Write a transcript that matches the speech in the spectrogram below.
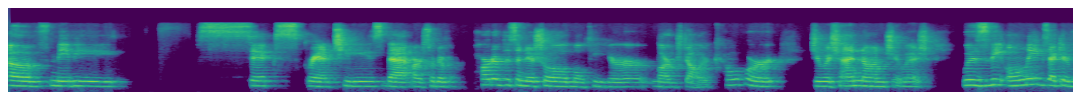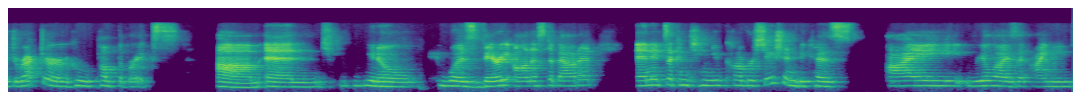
of maybe six grantees that are sort of part of this initial multi-year large dollar cohort, Jewish and non-Jewish, was the only executive director who pumped the brakes um, and, you know, was very honest about it. And it's a continued conversation because I realize that I need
